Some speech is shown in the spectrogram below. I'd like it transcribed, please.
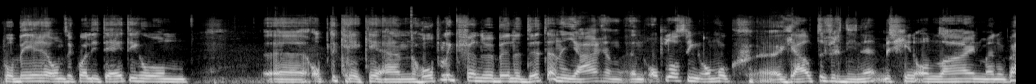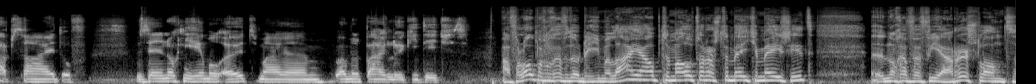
proberen onze kwaliteiten gewoon eh, op te krikken. En hopelijk vinden we binnen dit en een jaar een, een oplossing om ook eh, geld te verdienen. Misschien online met een website. Of we zijn er nog niet helemaal uit, maar eh, we hebben een paar leuke ideetjes. Maar voorlopig nog even door de Himalaya op de motor als het een beetje mee zit. Nog even via Rusland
